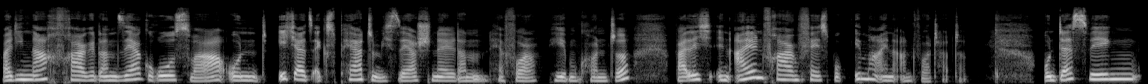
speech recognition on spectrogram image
weil die Nachfrage dann sehr groß war und ich als Experte mich sehr schnell dann hervorheben konnte, weil ich in allen Fragen Facebook immer eine Antwort hatte. Und deswegen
